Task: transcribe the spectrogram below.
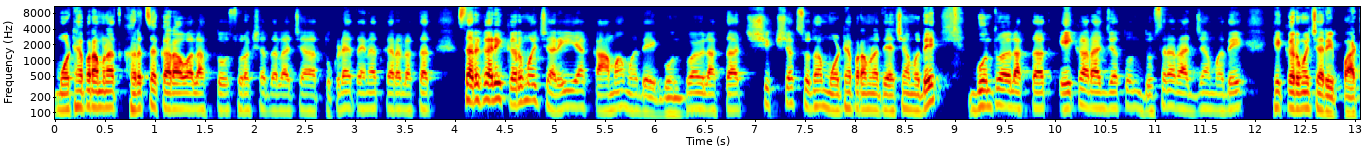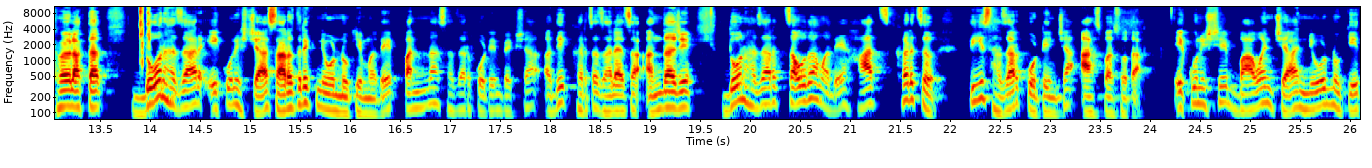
मोठ्या प्रमाणात खर्च करावा लागतो. सुरक्षा दलाच्या तुकड्या तैनात कराव्या लागतात. सरकारी कर्मचारी या कामामध्ये गुंतवावे लागतात. शिक्षक सुद्धा मोठ्या प्रमाणात याच्यामध्ये गुंतवावे लागतात. एका राज्यातून दुसऱ्या राज्यामध्ये हे कर्मचारी पाठवावे लागतात. दोन हजार एकोणीसच्या सार्वत्रिक निवडणुकीमध्ये पन्नास हजार कोटींपेक्षा अधिक खर्च झाल्याचा अंदाजे दोन हजार चौदामध्ये हाच खर्च तीस हजार कोटींच्या आसपास होता. एकोणीसशे बावन्नच्या निवडणुकीत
